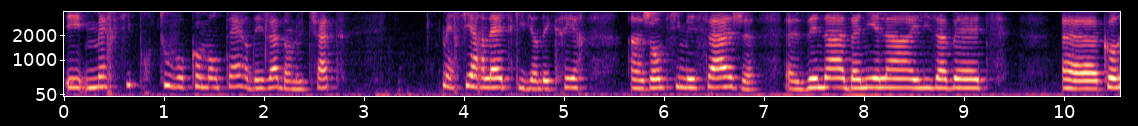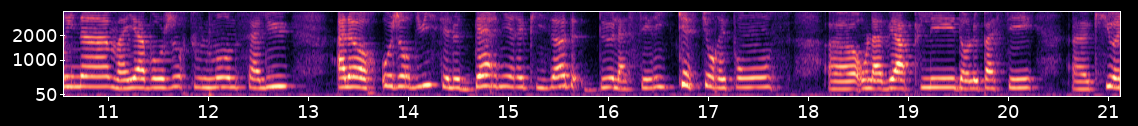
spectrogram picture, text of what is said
et merci pour tous vos commentaires déjà dans le chat. Merci Arlette qui vient d'écrire un gentil message. Euh, Zena, Daniela, Elisabeth, euh, Corinna, Maya, bonjour tout le monde, salut. Alors aujourd'hui c'est le dernier épisode de la série questions-réponses. Euh, on l'avait appelé dans le passé QA,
